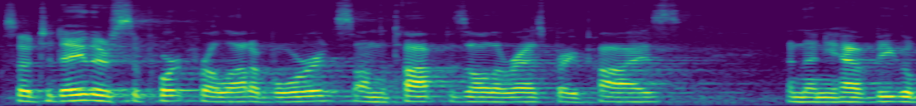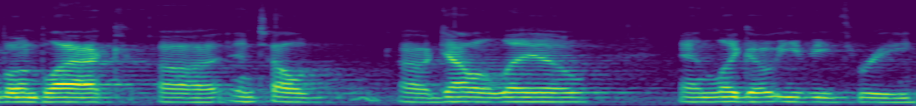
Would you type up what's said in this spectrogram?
So today there's support for a lot of boards. On the top is all the Raspberry Pis, and then you have BeagleBone Black, uh, Intel uh, Galileo, and Lego EV3.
